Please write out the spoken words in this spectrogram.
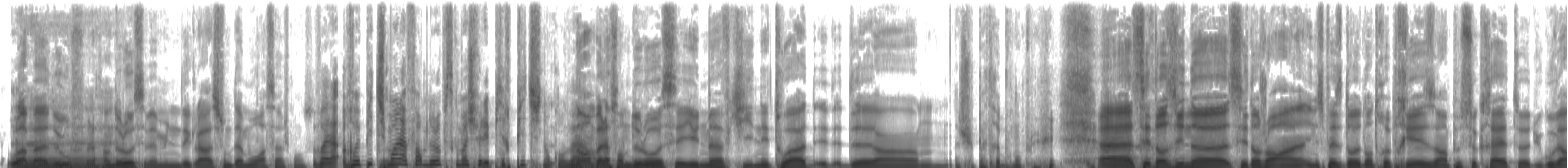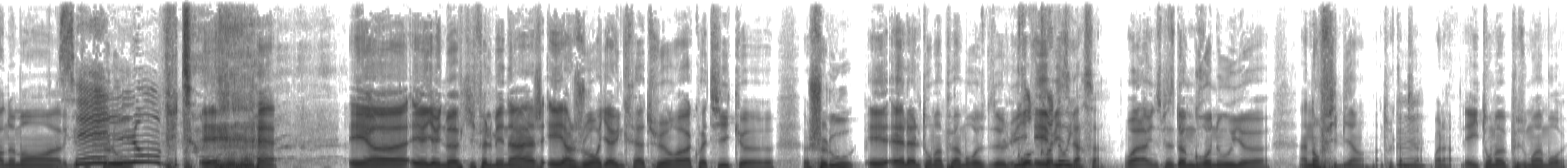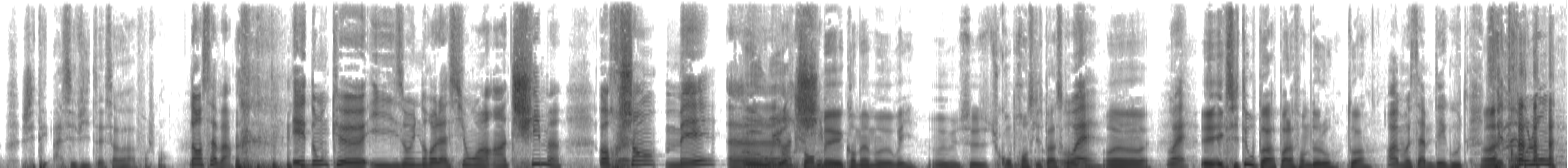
Ouais, bah de Euh, ouf. La forme de l'eau, c'est même une déclaration d'amour à ça, je pense. Voilà, repitch-moi la forme de l'eau parce que moi je fais les pires pitch donc on va. non, on bah la forme de l'eau, c'est une meuf qui nettoie de, de- un. Je suis pas très bon non plus. Euh, c'est dans une, euh, c'est dans genre un- une espèce de- d'entreprise un peu secrète euh, du gouvernement avec des trucs C'est long, putain. Et et euh, il y a une meuf qui fait le ménage et un jour il y a une créature aquatique euh, chelou et elle, elle tombe un peu amoureuse de lui et grenouille. vice versa. Voilà, une espèce d'homme grenouille, euh, un amphibien, un truc comme Mm. ça. Voilà, et ils tombent plus ou moins amoureux. J'étais assez vite et ça va, franchement. Non, ça va. Et donc euh, ils ont une relation, un chim hors Ouais. champ, mais. euh, Euh, oui, chante, chim. mais quand même, euh, oui, tu comprends ce qui se passe. Quand Ouais. même. ouais, ouais, ouais. Et excité ou pas par la forme de l'eau, toi? Ah, moi ça me dégoûte. C'est trop long.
